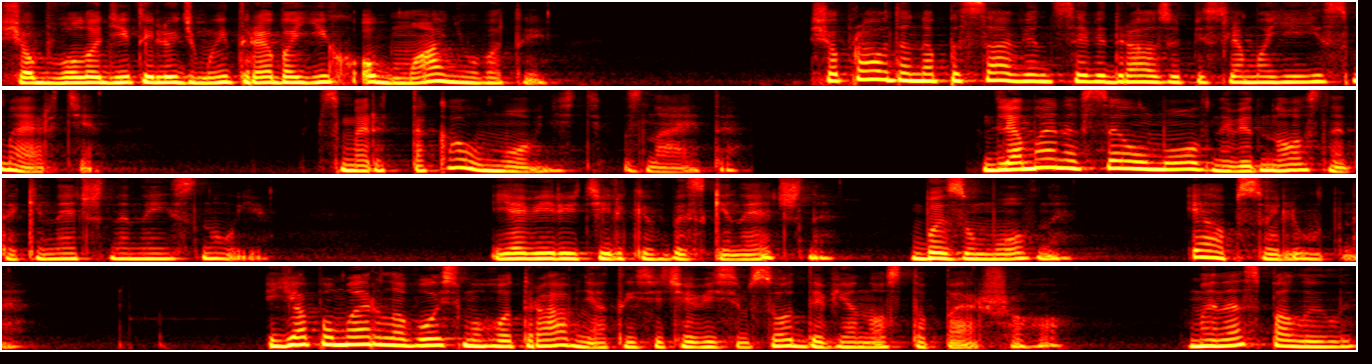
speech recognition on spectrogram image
щоб володіти людьми, треба їх обманювати. Щоправда, написав він це відразу після моєї смерті. Смерть така умовність, знаєте. Для мене все умовне, відносне та кінечне не існує. Я вірю тільки в безкінечне, безумовне і абсолютне. Я померла 8 травня 1891-го. Мене спалили.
